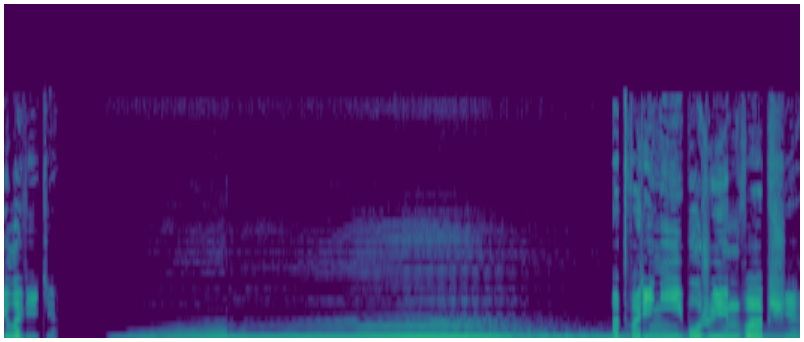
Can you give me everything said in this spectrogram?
человеке. О творении Божием вообще.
